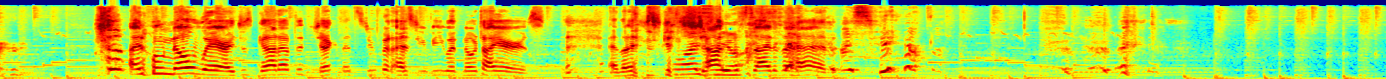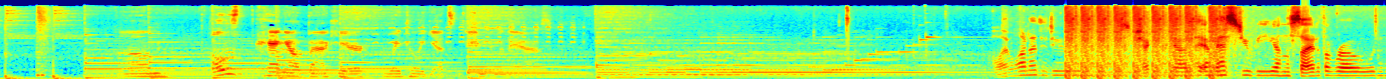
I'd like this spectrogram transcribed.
Where? I don't know where. I just got out to check that stupid SUV with no tires, and then I just get Oh, shot see in the him. side of the head. I see Um, I'll just hang out back here and wait till he gets and shoot him in the ass. All I wanted to do was check the goddamn SUV on the side of the road.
